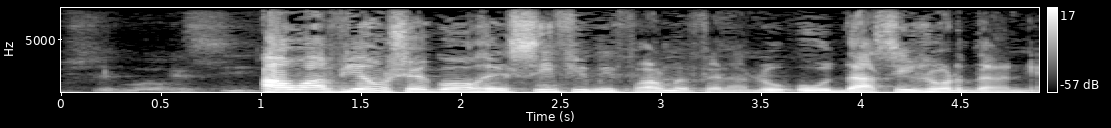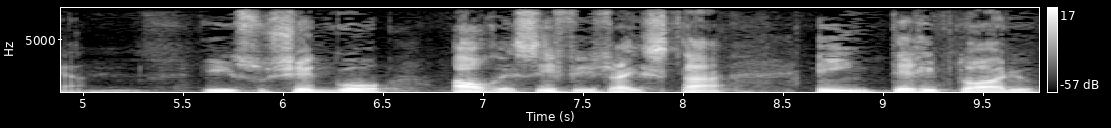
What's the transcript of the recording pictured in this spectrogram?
chegou ao Recife. Ah, o avião chegou ao Recife, me informa, Fernando, o da Cisjordânia. Isso, chegou ao Recife e já está em território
